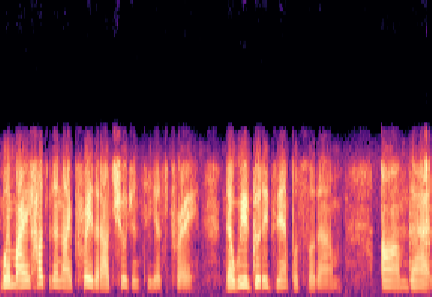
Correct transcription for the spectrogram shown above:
when my husband and I pray, that our children see us pray, that we are good examples for them, um, that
